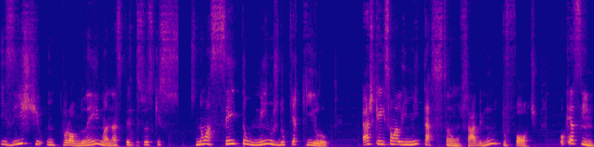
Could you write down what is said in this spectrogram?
existe um problema nas pessoas que não aceitam menos do que aquilo. Acho que isso é uma limitação, sabe? Muito forte. Porque assim,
